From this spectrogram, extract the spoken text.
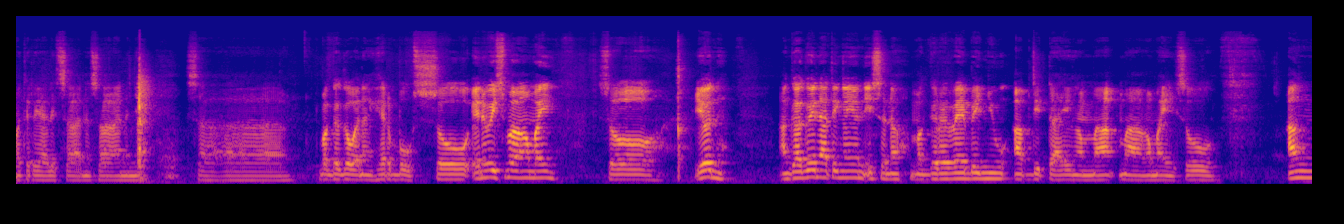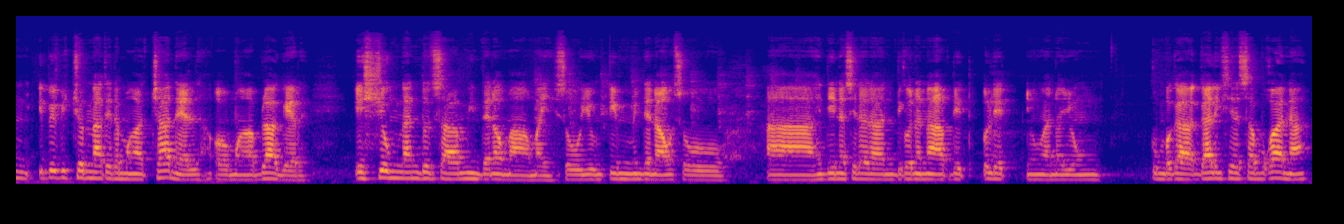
materyales sa ano sa ano niya sa paggagawa ng hair bows. So anyways mga kamay, so yun ang gagawin natin ngayon is ano, magre-revenue update tayo ng mga, mga kamay. So, ang ipipicture natin ng mga channel o mga vlogger is yung nandun sa Mindanao mga kamay. So, yung team Mindanao, so ah hindi na sila na, hindi ko na na-update ulit yung ano yung kumbaga galing sila sa Bukana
